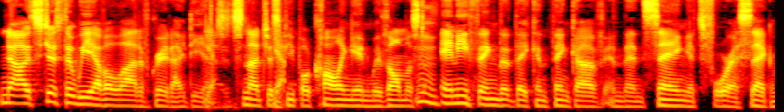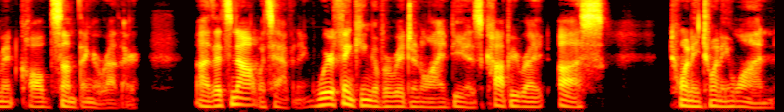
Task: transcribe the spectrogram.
no, it's just that we have a lot of great ideas. Yeah. It's not just Yeah. people calling in with almost Mm. anything that they can think of and then saying it's for a segment called something or other. Uh, that's not what's happening. We're thinking of original ideas. Copyright us 2021,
